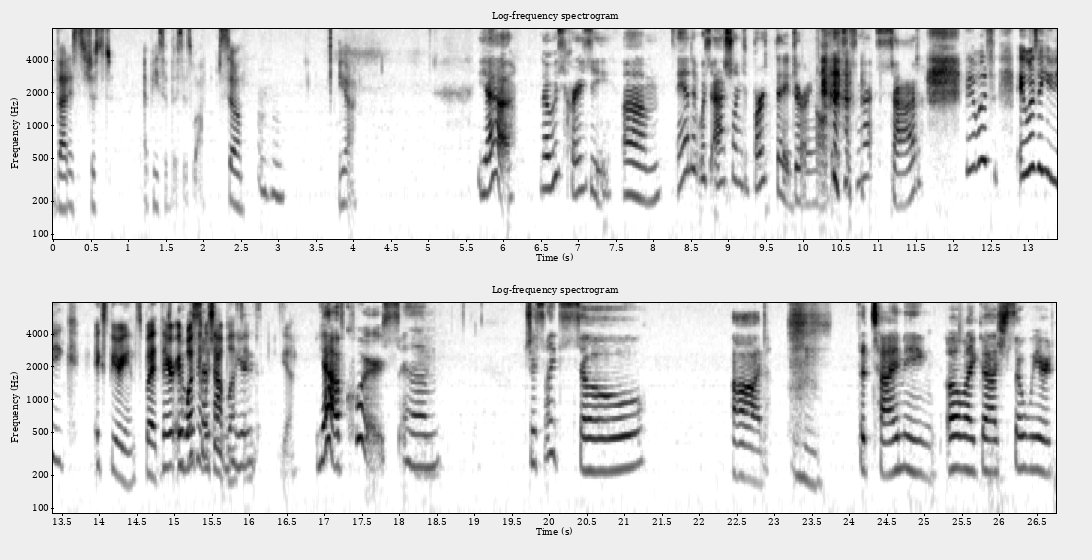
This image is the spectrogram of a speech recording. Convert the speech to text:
that is just a piece of this as well. So hmm yeah, Yeah, that was crazy. Um, and it was Ashlyn's birthday during all this. Isn't that sad? it was it was a unique experience, but there it, It was wasn't without weird- blessings. Yeah. Yeah, of course. Um, just like so odd. hmm The timing. Oh my gosh, so weird.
